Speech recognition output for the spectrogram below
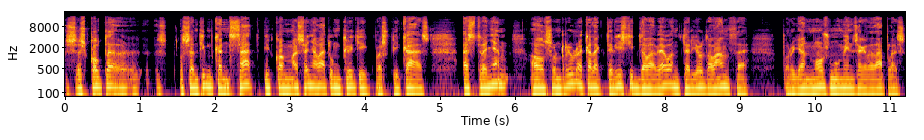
s'escolta, el sentim cansat i com m'ha assenyalat un crític perspicaç, estranyem el somriure característic de la veu anterior de Lanza, però hi ha molts moments agradables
